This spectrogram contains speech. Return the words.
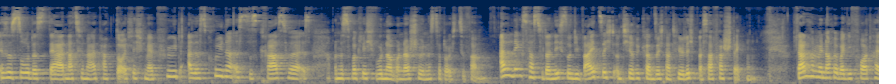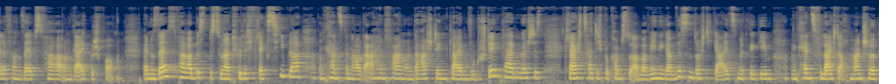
ist es so, dass der Nationalpark deutlich mehr blüht, alles grüner ist, das Gras höher ist und es wirklich wunderschön ist, da durchzufahren. Allerdings hast du dann nicht so die Weitsicht und Tiere können sich natürlich besser verstecken. Dann haben wir noch über die Vorteile von Selbstfahrer und Guide gesprochen. Wenn du Selbstfahrer bist, bist du natürlich flexibler und kannst genau dahin fahren und da stehen bleiben, wo du stehen bleiben möchtest. Gleichzeitig bekommst du aber weniger Wissen durch die Guides mitgegeben und kennst vielleicht auch manche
